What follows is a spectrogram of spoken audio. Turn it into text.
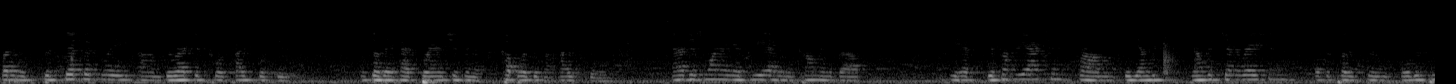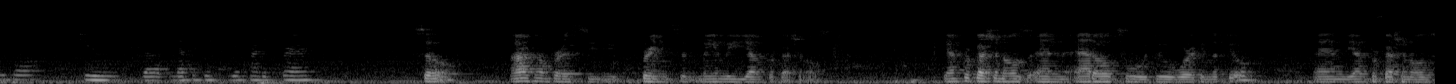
but it was specifically um, directed towards high school students. And so they had branches in a couple of different high schools. And I'm just wondering if you had any comment about if you had different reaction from the younger, youngest generations as opposed to older people to the messages you're trying to spread. So, our conference brings mainly young professionals. Young professionals and adults who do work in the field, and young professionals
